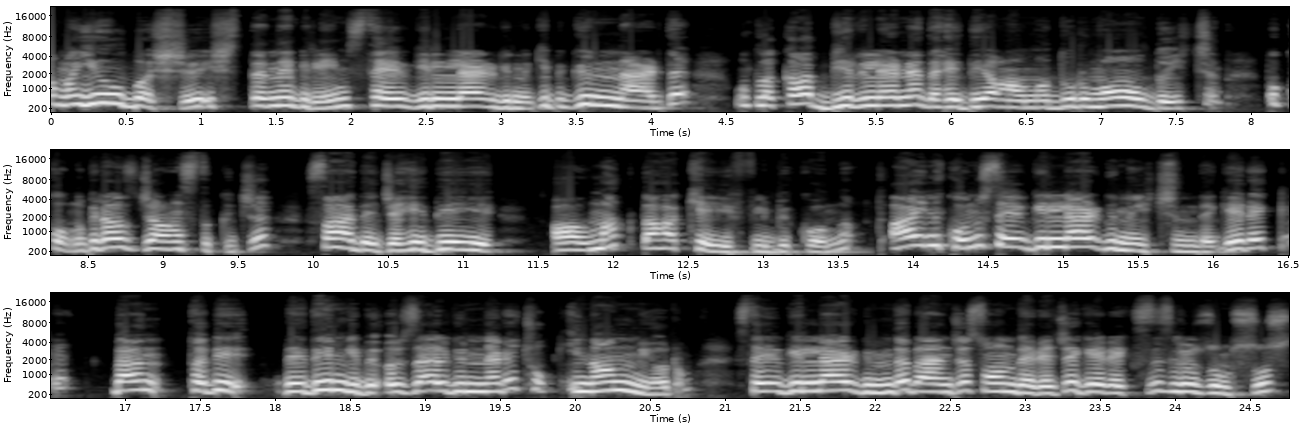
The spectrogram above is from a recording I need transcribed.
ama yılbaşı işte ne bileyim sevgililer günü gibi günlerde mutlaka birilerine de hediye alma durumu olduğu için bu konu biraz can sıkıcı. Sadece hediyeyi almak daha keyifli bir konu. Aynı konu sevgililer günü içinde gerekli. Ben tabii dediğim gibi özel günlere çok inanmıyorum. Sevgililer gününde bence son derece gereksiz, lüzumsuz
